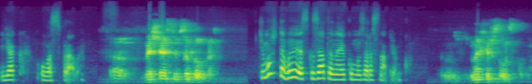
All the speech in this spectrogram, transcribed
як у вас справи? На щастя, все добре. Чи можете ви сказати, на якому зараз напрямку? На Херсонському.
